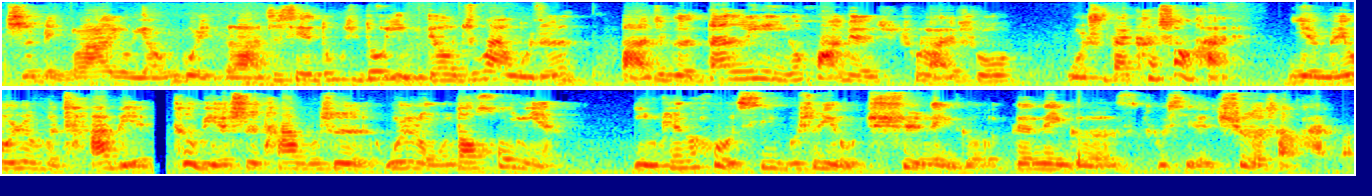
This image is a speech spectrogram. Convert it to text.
殖民啦、有洋鬼子啦这些东西都隐掉之外，我觉得把这个单拎一个画面出来说我是在看上海，也没有任何差别。特别是他不是威龙到后面影片的后期不是有去那个跟那个司徒协去了上海吗？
